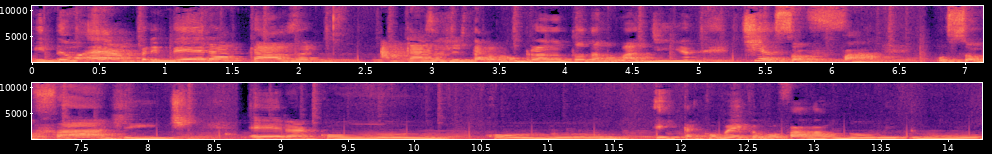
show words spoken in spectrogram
Então era a primeira casa. A casa já estava comprada toda arrumadinha. Tinha sofá. O sofá, gente, era com com eita, como é que eu vou falar o nome do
